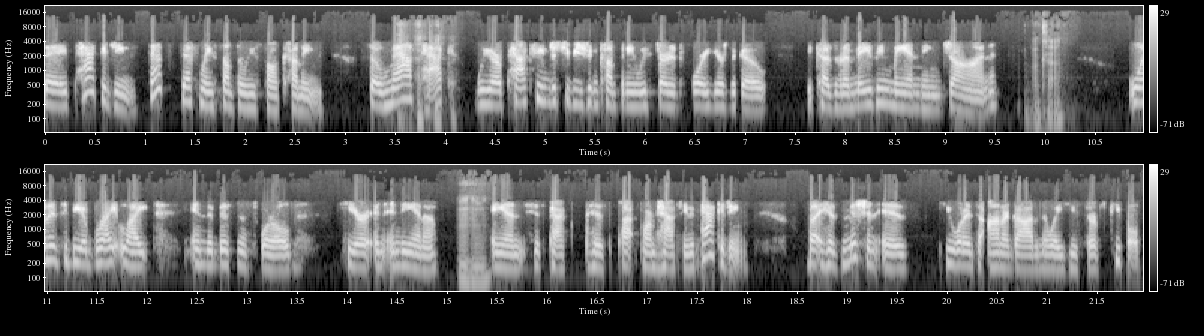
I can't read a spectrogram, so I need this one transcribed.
say packaging. That's definitely something we saw coming. So MavPak, we are a packaging distribution company. We started four years ago because of an amazing man named John. Okay. Wanted to be a bright light in the business world here in Indiana, mm-hmm. and his pack his platform happened to be packaging. But his mission is he wanted to honor God in the way he serves people.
